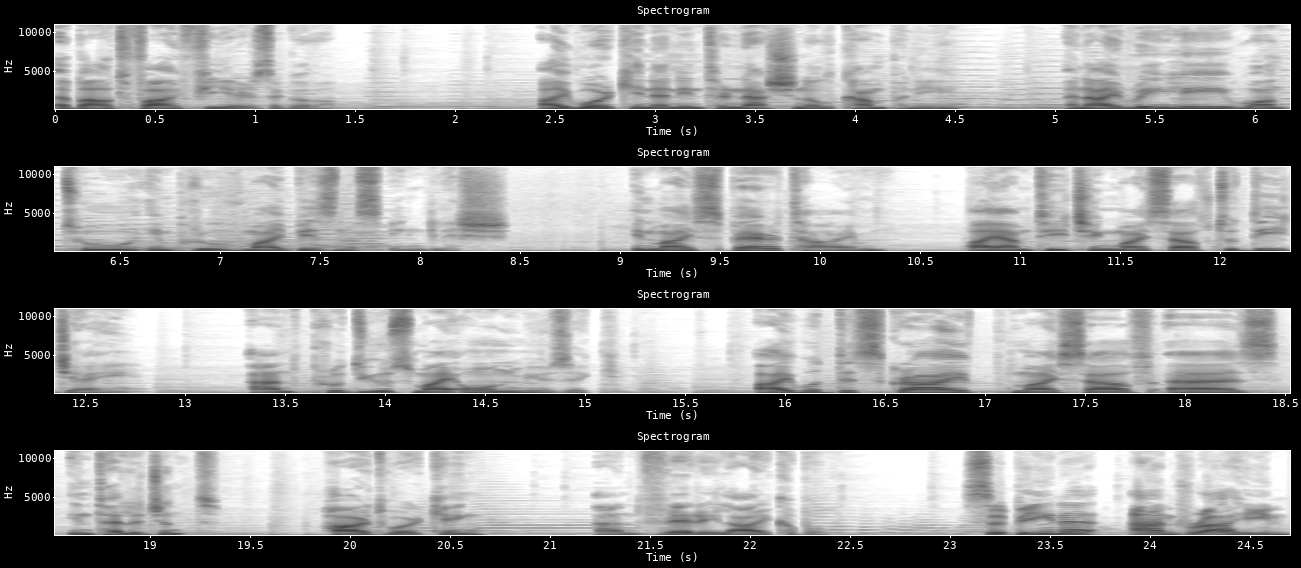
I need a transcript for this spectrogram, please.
about five years ago. I work in an international company and I really want to improve my business English. In my spare time, I am teaching myself to DJ and produce my own music. I would describe myself as intelligent, hardworking, and very likable. Sabina and Rahim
